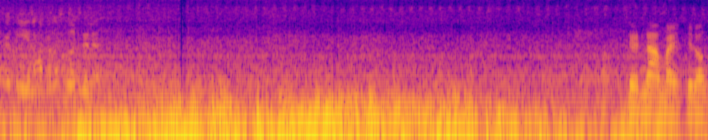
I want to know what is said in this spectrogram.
ไม่ดีนะครับไม่ต้องเพิ่นเลยเลย เดินหน้าใหม่พี่น้อง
